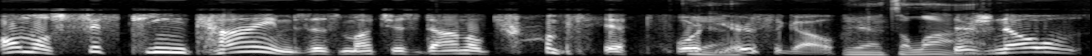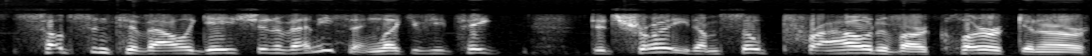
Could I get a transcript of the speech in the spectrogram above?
almost 15 times as much as Donald Trump did four Yeah. years ago. Yeah, it's a lot. There's no substantive allegation of anything. Like if you take Detroit, I'm so proud of our clerk and our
